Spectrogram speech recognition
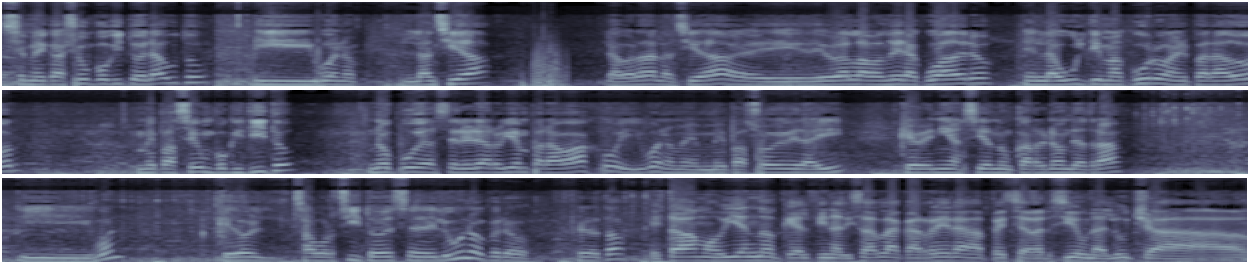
Se me cayó un poquito el auto y bueno, la ansiedad, la verdad, la ansiedad de, de ver la bandera cuadro en la última curva en el parador me pasé un poquitito, no pude acelerar bien para abajo y bueno, me, pasó a ver ahí que venía haciendo un carrerón de atrás y bueno, quedó el saborcito ese del uno, pero, pero está. Estábamos viendo que al finalizar la carrera, pese a haber sido una lucha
